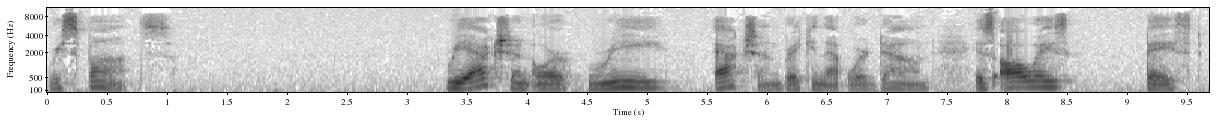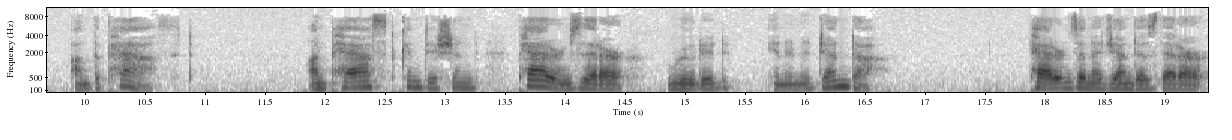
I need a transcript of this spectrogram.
response. Reaction or reaction, breaking that word down, is always based on the past, on past conditioned patterns that are rooted in an agenda. Patterns and agendas that are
